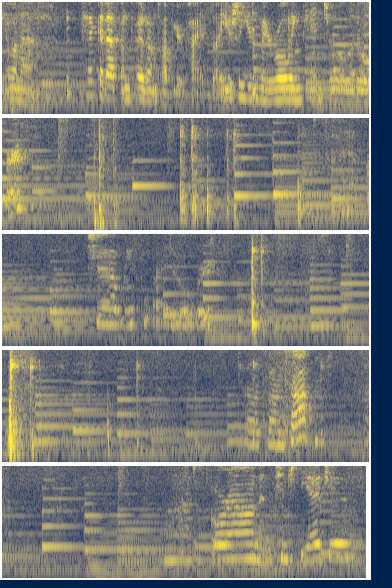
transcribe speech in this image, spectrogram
you want to pick it up and put it on top of your pie. So I usually use my rolling pin to roll it over. Just kind of gently slide it over. Till it's on top. And just go around and pinch the edges.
